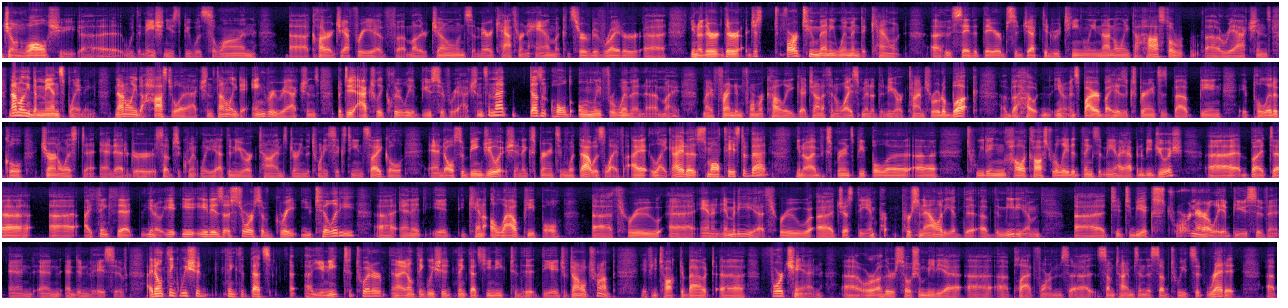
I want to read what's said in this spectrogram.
Joan Walsh, who uh, with The Nation used to be with Salon, uh, Clara Jeffrey of uh, Mother Jones, uh, Mary Catherine Ham, a conservative writer. Uh, you know, there there are just far too many women to count uh, who say that they are subjected routinely not only to hostile uh, reactions, not only to mansplaining, not only to hostile reactions, not only to angry reactions, but to actually clearly abusive reactions. And that doesn't hold only for women. my my friend and former colleague Jonathan Weisman of the New York Times wrote a book about you know inspired by his experiences about being a political journalist and editor editor subsequently at the New York Times during the 2016 cycle, and also being Jewish and experiencing what that was like. I like I had a small taste of that. You know, I've experienced people uh, uh, tweeting Holocaust-related things at me. I happen to be Jewish, uh, but. Uh, uh, I think that you know it, it is a source of great utility, uh, and it, it can allow people uh, through uh, anonymity, uh, through just the impersonality of the of the medium, uh, to to be extraordinarily abusive and, and and and invasive. I don't think we should think that that's uh, unique to Twitter, and I don't think we should think that's unique to the the age of Donald Trump. If you talked about uh, 4chan uh, or other social media uh, uh, platforms, sometimes in the subtweets at Reddit,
